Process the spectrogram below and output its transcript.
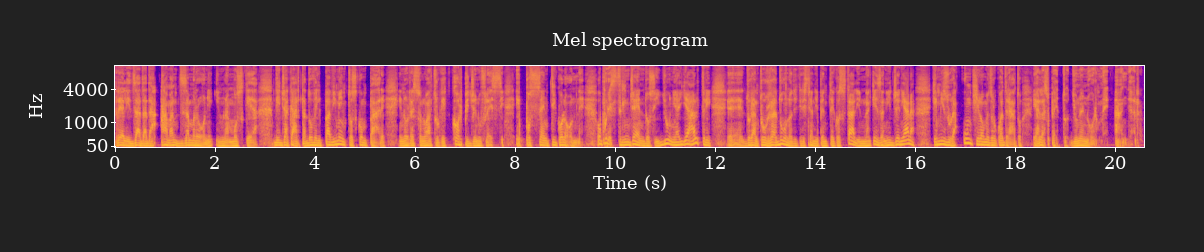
realizzata da Aman Zamroni in una moschea di Giacarta dove il pavimento scompare e non restano altro che corpi genuflessi e possenti colonne, oppure stringendosi gli uni agli altri eh, durante un raduno di cristiani pentecostali in una chiesa nigeriana che misura un chilometro quadrato e ha l'aspetto di un enorme hangar.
